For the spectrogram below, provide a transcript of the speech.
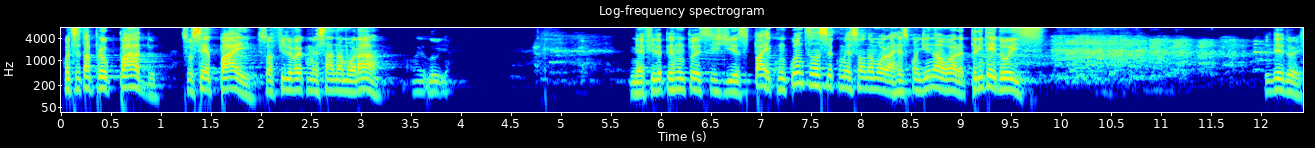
Quando você está preocupado, se você é pai, sua filha vai começar a namorar. Aleluia. Minha filha perguntou esses dias, pai, com quantos anos você começou a namorar? Respondi na hora, 32. 32.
